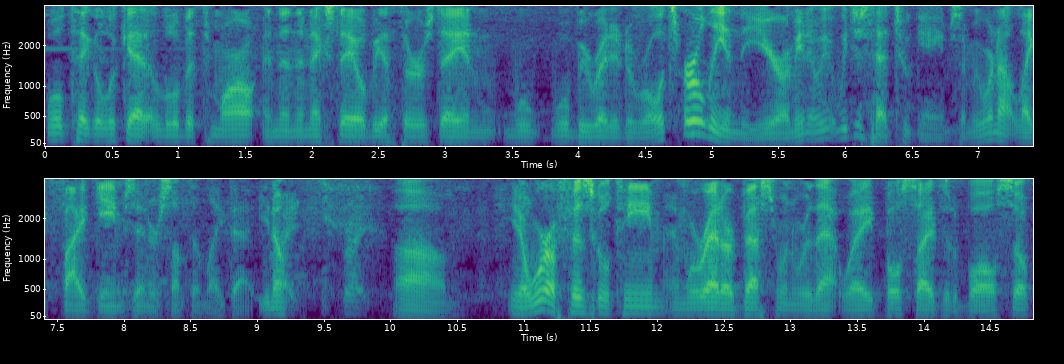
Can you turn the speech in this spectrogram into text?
we'll take a look at it a little bit tomorrow, and then the next day will be a Thursday, and we'll we'll be ready to roll. It's early in the year. I mean, we, we just had two games. I mean, we're not like five games in or something like that. You know, Right. you know, we're a physical team, and we're at our best when we're that way, both sides of the ball. So,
